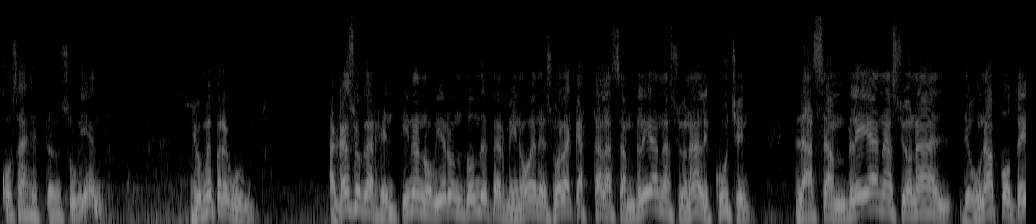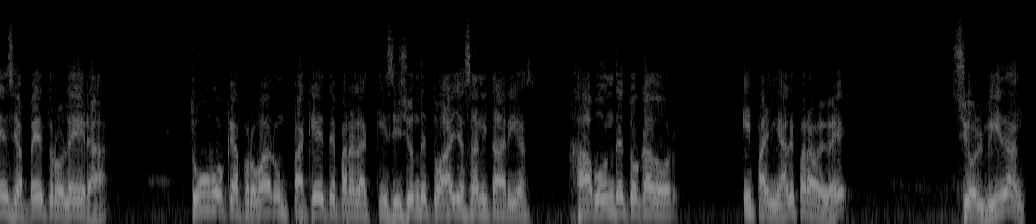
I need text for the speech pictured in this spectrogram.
cosas están subiendo. Yo me pregunto, ¿Acaso en Argentina no vieron dónde terminó Venezuela? Que hasta la Asamblea Nacional, escuchen, La Asamblea Nacional de una potencia petrolera tuvo que aprobar un paquete para la adquisición de toallas sanitarias, jabón de tocador y pañales para bebé. Se olvidan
